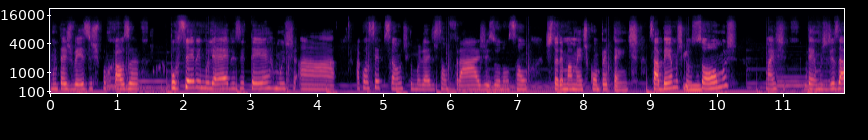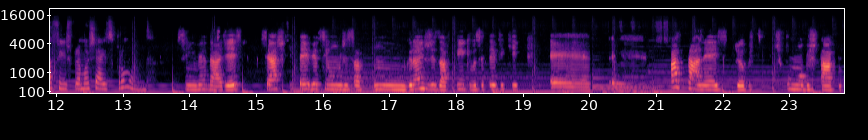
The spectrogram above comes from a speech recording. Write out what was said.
muitas vezes por causa, por serem mulheres e termos a, a concepção de que mulheres são frágeis ou não são extremamente competentes. Sabemos que o somos, mas temos desafios para mostrar isso para o mundo. Sim, verdade. Esse, você acha que teve assim um, um grande desafio que você teve que é, é, passar, né, esse tipo um obstáculo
